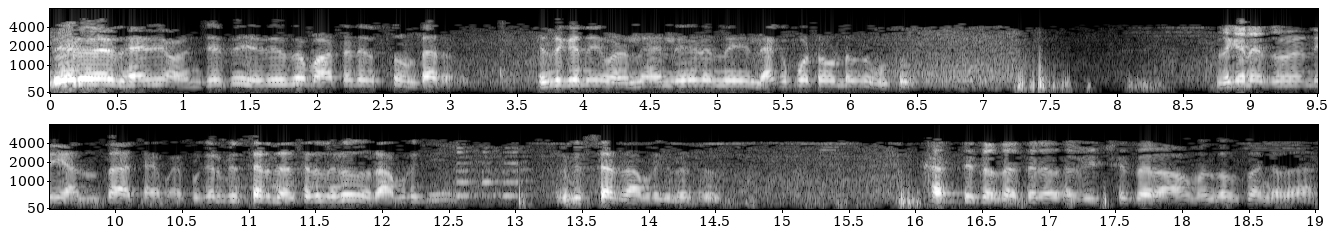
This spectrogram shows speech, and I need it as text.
లేడు ధైర్యం. అంచేతే ఏదేదో మాట్లాడేస్తూ ఉంటారు. ఎందుకని వాడు ఆయన లేడని లేకపోవటం ఉండదు ఉంటుంది అందుకనే చూడండి అంతా ఎప్పుడు కనిపిస్తాడు దశరథుడు రాముడికి? కనిపిస్తాడు రాముడికి దశరథుడు. కస్థిత దశరథ వీక్షిత రామని చదువుతాం కదా.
